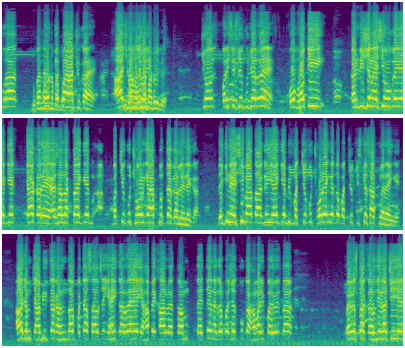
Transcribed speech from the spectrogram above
पूरा पाठवा. आ चुका है आज हम जो परिस्थिति से गुजर रहे हैं वो बहुत ही कंडीशन ऐसी हो गई है कि क्या करे? ऐसा लगता है कि बच्चे को छोड़ के आत्महत्या कर लेने का। लेकिन ऐसी बात आ गई है कि अभी बच्चे को छोड़ेंगे तो बच्चे किसके साथ में रहेंगे? आज हम चाबी का धंधा पचास साल से यही कर रहे हैं यहाँ पे खा रहे हैं। तो हम कहते हैं नगर परिषद को हमारी व्यवस्था व्यवस्था कर देना चाहिए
